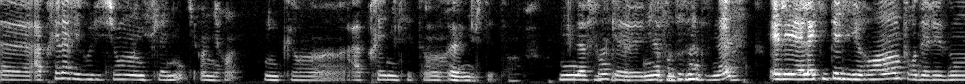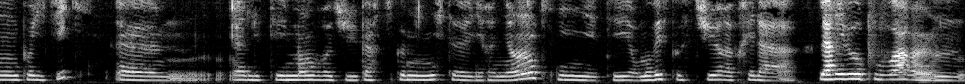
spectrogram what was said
euh, après la révolution islamique en Iran, donc après 1700, 1700 1900, 1979. Elle, est, elle a quitté l'Iran pour des raisons politiques. Euh, elle était membre du Parti communiste iranien qui était en mauvaise posture après l'arrivée au pouvoir euh,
